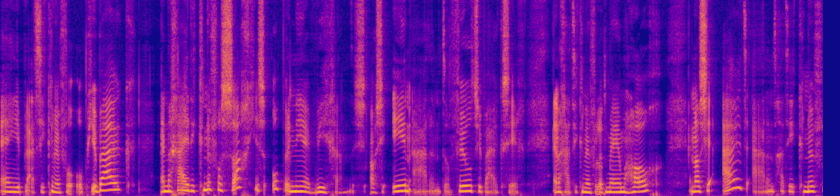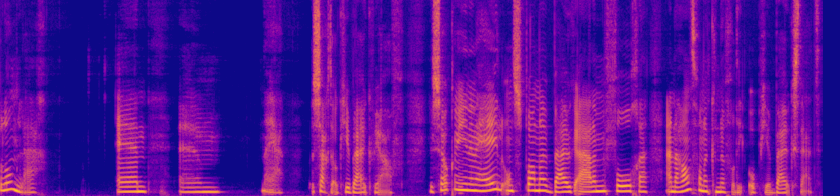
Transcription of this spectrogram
en je plaatst die knuffel op je buik. En dan ga je die knuffel zachtjes op en neer wiegen. Dus als je inademt, dan vult je buik zich. En dan gaat die knuffel ook mee omhoog. En als je uitademt, gaat die knuffel omlaag. En um, nou ja, zakt ook je buik weer af. Dus zo kun je een hele ontspannen buikadem volgen aan de hand van een knuffel die op je buik staat.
